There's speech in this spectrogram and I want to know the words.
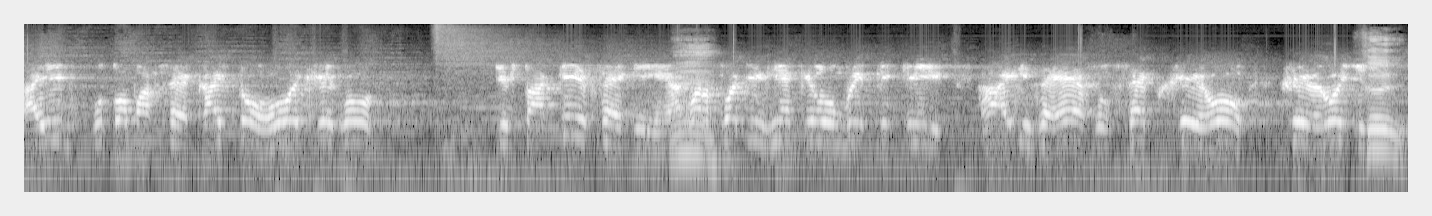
aí botou pra secar e torrou e chegou. Disse, tá aqui, ceguinha. Agora pode vir que lombriga, que, que raiz é essa? O cego cheirou, cheirou e disse,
